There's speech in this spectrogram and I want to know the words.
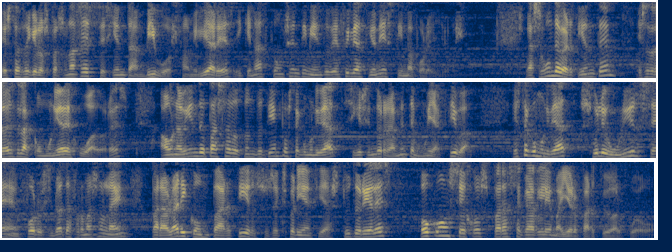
Esto hace que los personajes se sientan vivos, familiares y que nazca un sentimiento de afiliación y estima por ellos. La segunda vertiente es a través de la comunidad de jugadores. Aun habiendo pasado tanto tiempo, esta comunidad sigue siendo realmente muy activa. Esta comunidad suele unirse en foros y plataformas online para hablar y compartir sus experiencias, tutoriales o consejos para sacarle mayor partido al juego.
